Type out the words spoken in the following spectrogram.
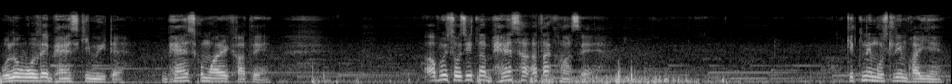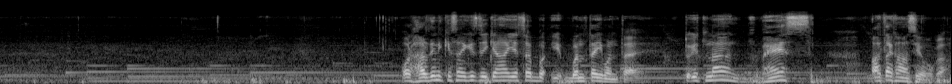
वो लोग बोलते हैं, भैंस की मीट है, भैंस को मारे खाते हैं। आप भी सोचिए, इतना भैंस आता कहाँ से है? कितने मुस्लिम भाई हैं। और हर दिन किसी न किसी के यहाँ ये सब बनता ही बनता है। तो इतना भैंस आता कहाँ से होगा?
